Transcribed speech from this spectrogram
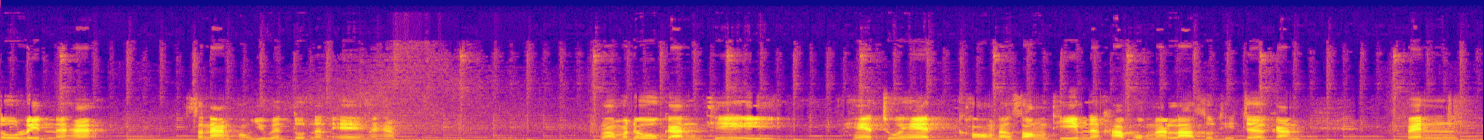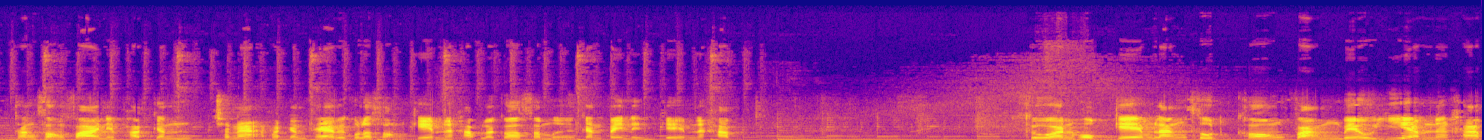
ตูรินนะฮะ สนามของยูเวนตุสนั่นเองนะครับ เรามาดูกันที่ head to head ของทั้งสองทีมนะครับ 6 นัดล่าสุดที่เจอกันเป็นทั้งสองฝ่ายเนี่ยผัดกันชนะผัดกันแพ้ไปคนละ 2 เกมนะครับ แล้วก็เสมอกันไป 1 เกมนะครับ ส่วน 6 เกมหลังสุดของฝั่งเบลเยียมนะครับ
